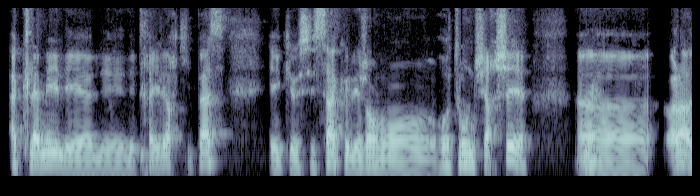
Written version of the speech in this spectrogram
acclamer les, les, les, trailers qui passent et que c'est ça que les gens vont retourner chercher. Euh, voilà.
